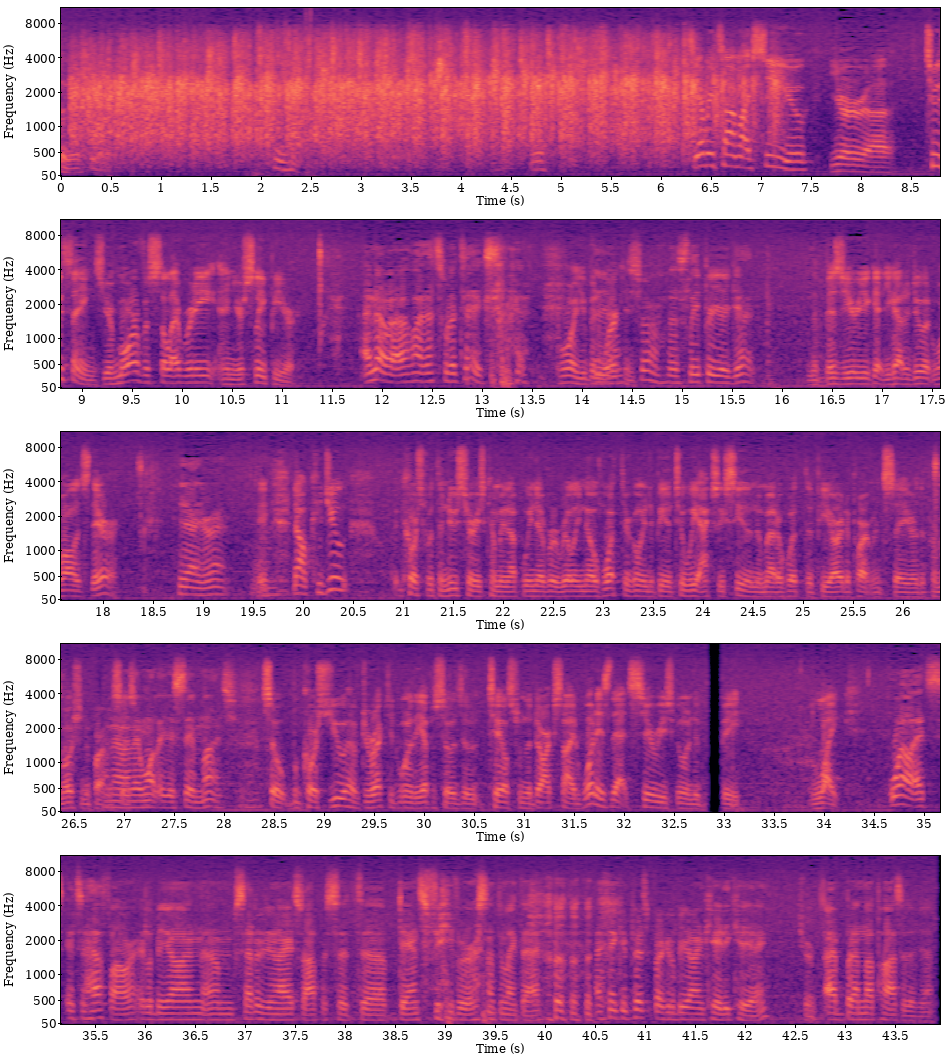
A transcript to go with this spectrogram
to this. See, every time I see you, you're uh, two things. You're more of a celebrity and you're sleepier. I know, uh, that's what it takes. Boy, you've been Yeah, working. Sure, the sleepier you get. The busier you get, you got to do it while it's there. Yeah, you're right. Okay. Now, could you, of course, with the new series coming up, we never really know what they're going to be until we actually see them, no matter what the PR department say or the promotion department No, says. they won't let you say much. So, of course, you have directed one of the episodes of Tales from the Darkside. What is that series going to be like? Well, it's it's a half hour. It'll be on um, Saturday nights opposite uh, Dance Fever or something like that. I think in Pittsburgh it'll be on KDKA, Sure. I, but I'm not positive yet.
